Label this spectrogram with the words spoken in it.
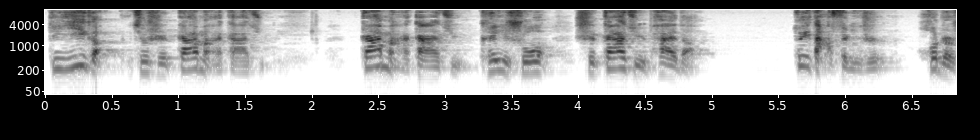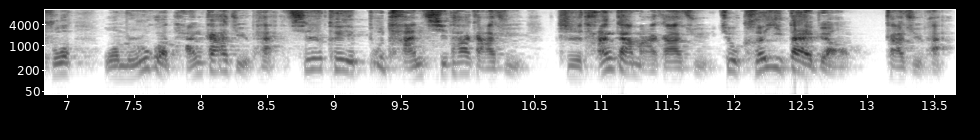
第一个就是伽马噶举，伽马噶举可以说是噶举派的最大分支，或者说我们如果谈噶举派，其实可以不谈其他噶举，只谈伽马噶举就可以代表噶举派。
